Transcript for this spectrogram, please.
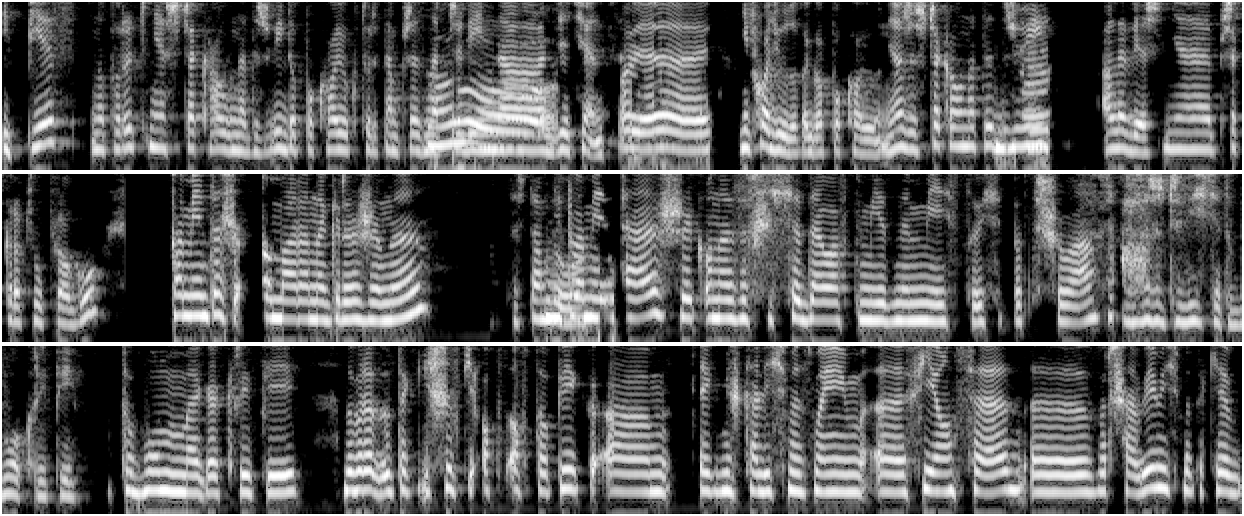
I pies notorycznie szczekał na drzwi do pokoju, który tam przeznaczyli O. na dziecięcy. Ojej. Nie wchodził do tego pokoju, nie? Że szczekał na te drzwi, Mhm. ale wiesz, nie przekroczył progu. Pamiętasz Omara na Grażyny? Coś tam Nie było. pamiętasz, jak ona zawsze siadała w tym jednym miejscu i się patrzyła? A, rzeczywiście, to było creepy. To było mega creepy. Dobra, taki szybki off- off-topic. Um, jak mieszkaliśmy z moim e, fiancé e, w Warszawie, mieliśmy takie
